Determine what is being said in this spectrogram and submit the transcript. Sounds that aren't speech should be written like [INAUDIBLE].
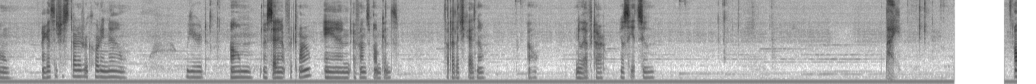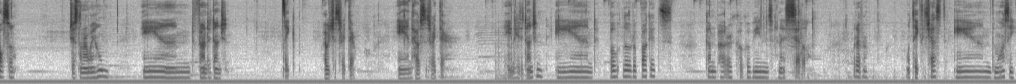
Oh, I guess it just started recording now. Weird. Um, I was setting up for tomorrow, and I found some pumpkins. Thought I'd let you guys know. Oh, new avatar. You'll see it soon. Bye. Also, just on our way home, and found a dungeon. Like, I was just right there. And house is right there. And here's a dungeon, and boatload of buckets, gunpowder, cocoa beans, and a saddle. Whatever. We'll take the chest and the mossy.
